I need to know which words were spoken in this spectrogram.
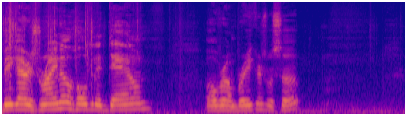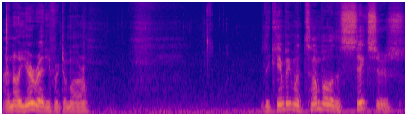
Big Irish Rhino holding it down over on Breakers. What's up? I know you're ready for tomorrow. The Dikembe Mutombo of the Sixers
